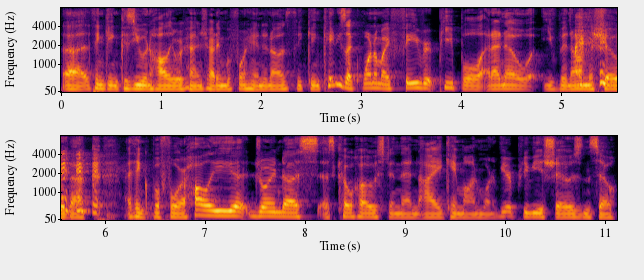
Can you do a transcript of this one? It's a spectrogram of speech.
uh, thinking because you and Holly were kind of chatting beforehand, and I was thinking Katie's like one of my favorite people, and I know you've been on the show back. I think before Holly joined us as co-host, and then I came on one of your previous shows, and so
